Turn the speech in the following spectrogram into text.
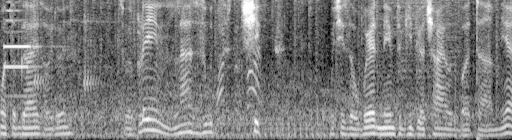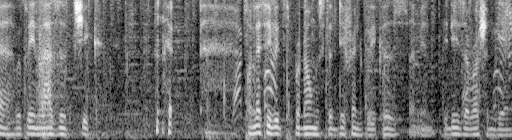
What's up guys, how you doing? So we're playing Lazut Chick, which is a weird name to give your child, but um, yeah, we're playing Lazootchick. Unless if it's pronounced a different way, because I mean, it is a Russian game.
